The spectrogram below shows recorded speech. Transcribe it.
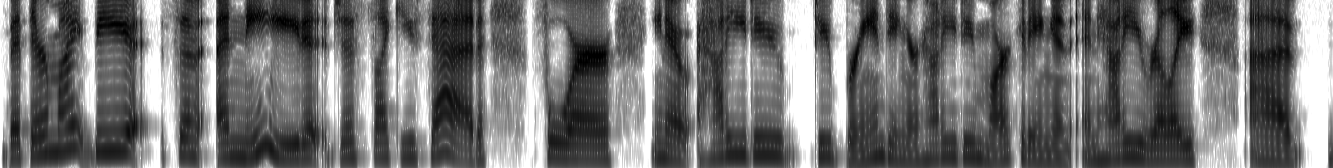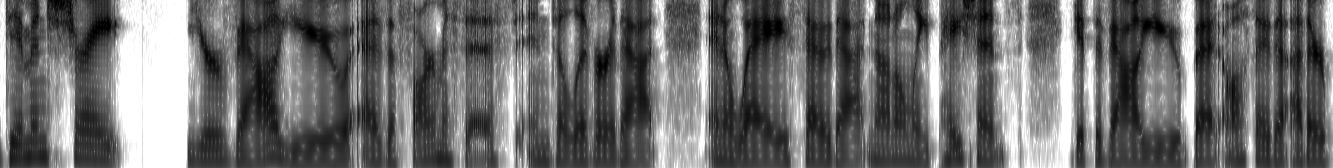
but there might be some a need, just like you said, for you know, how do you do do branding or how do you do marketing and and how do you really uh, demonstrate your value as a pharmacist and deliver that in a way so that not only patients get the value but also the other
